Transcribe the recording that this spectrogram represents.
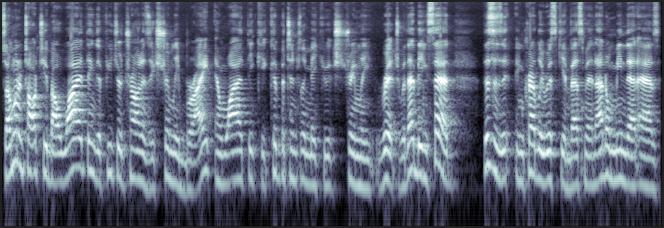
So I'm going to talk to you about why I think the future of Tron is extremely bright, and why I think it could potentially make you extremely rich. With that being said, this is an incredibly risky investment, and I don't mean that as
